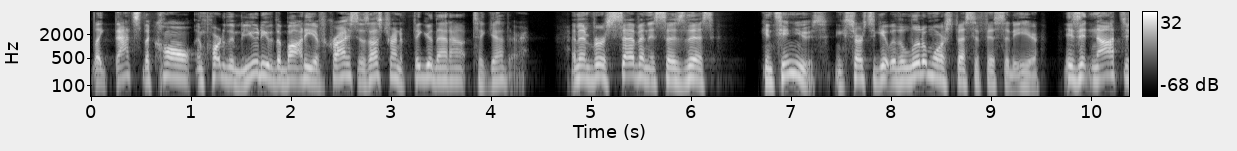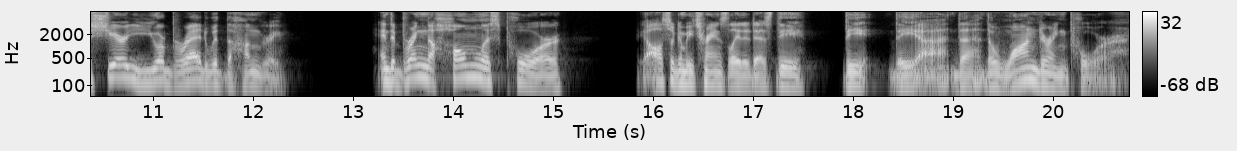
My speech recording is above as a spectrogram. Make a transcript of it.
like that's the call and part of the beauty of the body of Christ is us trying to figure that out together. And then verse seven, it says this, continues. He starts to get with a little more specificity here. Is it not to share your bread with the hungry and to bring the homeless poor? Also can be translated as the, the, the, uh, the, the wandering poor.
